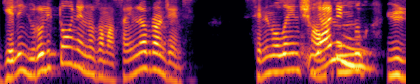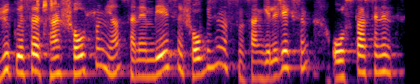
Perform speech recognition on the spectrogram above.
gelin Euroleague'de oynayın o zaman Sayın LeBron James. Senin olayın şampiyonluk, yüzük vesaire. Sen şovsun ya. Sen NBA'sin. Show business'sın. Sen geleceksin. All Star senin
